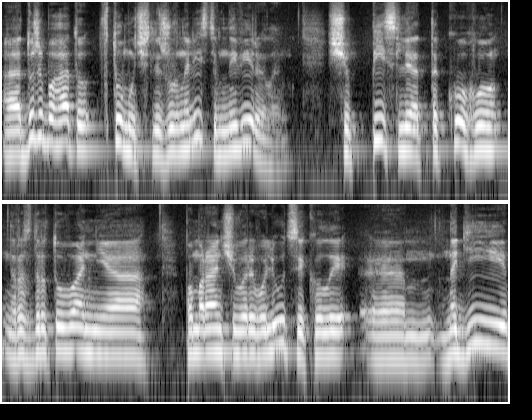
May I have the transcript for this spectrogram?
е, дуже багато, в тому числі журналістів, не вірили, що після такого роздратування помаранчевої революції, коли ем, надії,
